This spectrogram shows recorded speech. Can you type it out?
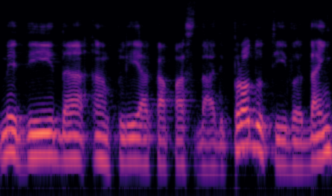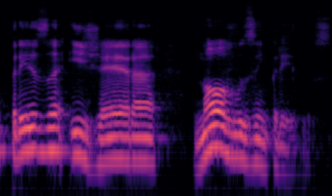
Medida amplia a capacidade produtiva da empresa e gera novos empregos.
